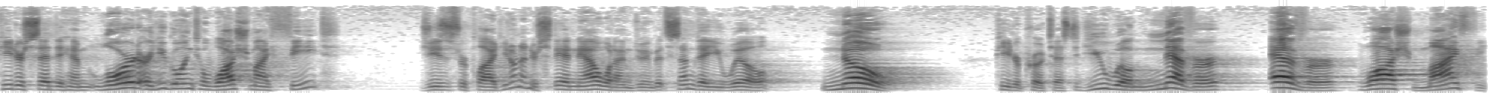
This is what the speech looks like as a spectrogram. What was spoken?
Peter said to him, Lord, are you going to wash my feet? Jesus replied, You don't understand now what I'm doing, but someday you will. No, Peter protested, You will never, ever wash my feet.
